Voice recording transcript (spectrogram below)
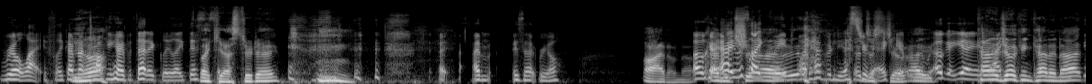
real life. Like I'm not talking hypothetically. Like this. Like yesterday. I, I'm. Is that real? I don't know. Okay, I'm I was sure- like, I- wait, what happened yesterday? I can't I- remember. okay, yeah, yeah. Kind of joking, kind of not.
